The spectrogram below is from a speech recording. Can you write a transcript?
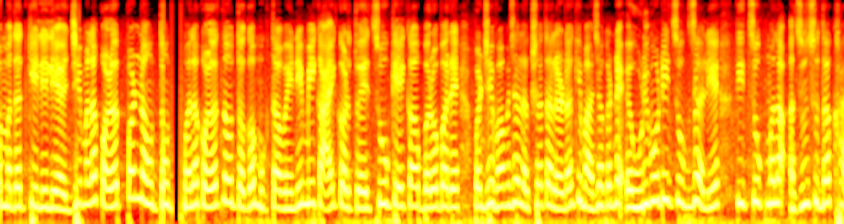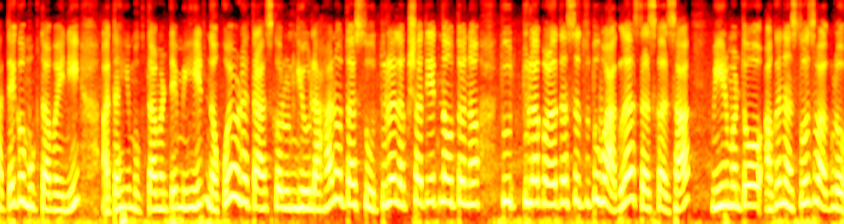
मदत केलेली आहे जे मला कळत पण नव्हतं. मला कळत नव्हतं ग मुक्ताबाईनी मी काय करतोय चूक आहे का? बरोबर आहे. पण जेव्हा माझ्या लक्षात आलं ना की माझ्याकडनं एवढी मोठी चूक झाली आहे ती चूक मला अजूनसुद्धा खाते ग मुक्ताबाईनी. आता ही मुक्ता म्हणते मिहीर नको एवढा त्रास करून घेऊ. लहान होतास तू. तुला लक्षात येत नव्हतं ना? तू तुला कळत असतं तर तू वागला असतास का असा मिहीर म्हणतो अगं नसतोच वागलो.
